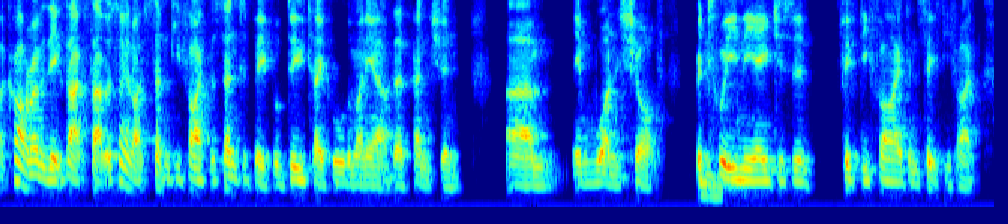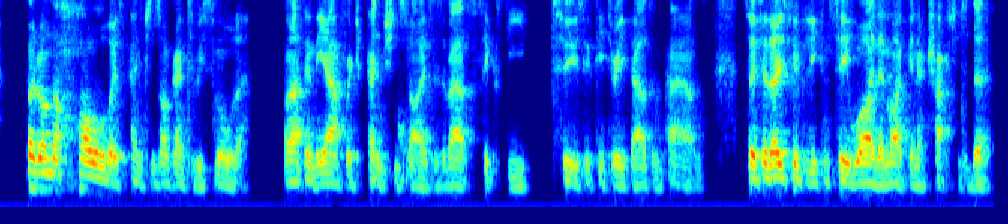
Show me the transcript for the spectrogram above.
I can't remember the exact stat, but it's something like 75% of people do take all the money out of their pension um, in one shot between the ages of 55 and 65. But on the whole, those pensions are going to be smaller. And I think the average pension size is about 62, 63,000 pounds. So for those people, you can see why there might be an attraction to do it.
